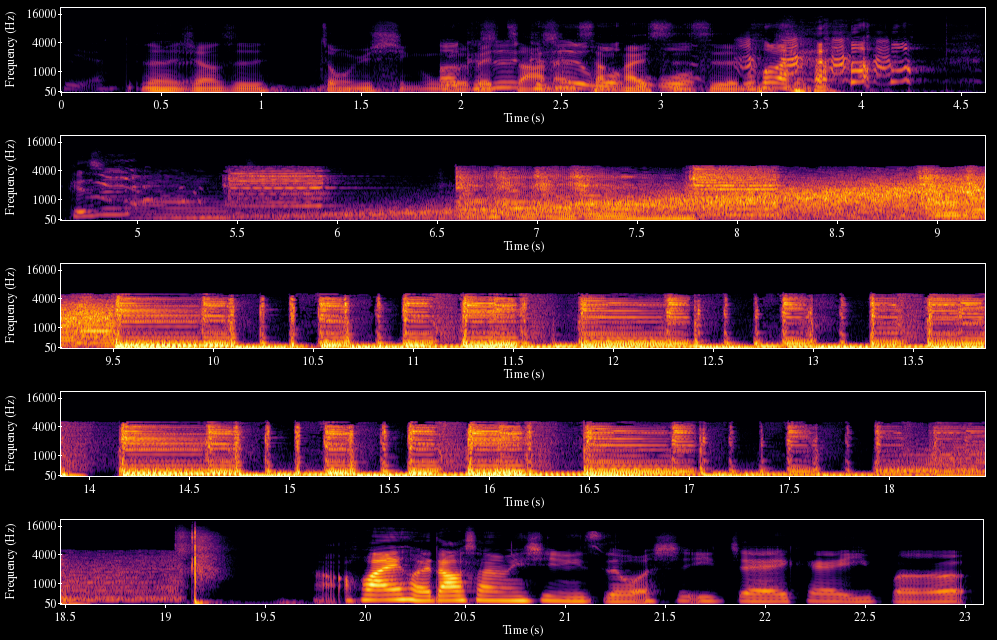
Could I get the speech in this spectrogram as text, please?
那很像是终于醒悟了，呃、被渣男伤害四次的。可是。好，欢迎回到三明系女子，我是 EJ，K 一博。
